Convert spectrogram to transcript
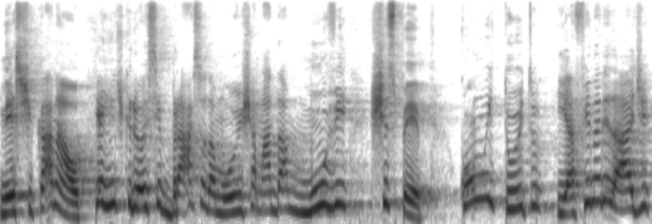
neste canal. E a gente criou esse braço da Movie chamado Movie XP com o intuito e a finalidade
